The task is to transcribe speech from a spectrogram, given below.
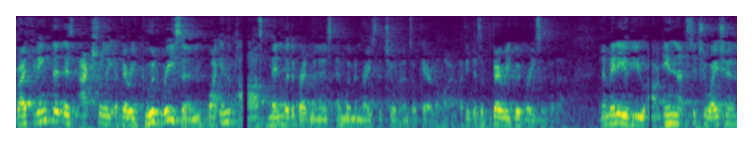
but I think that there's actually a very good reason why in the past men were the breadwinners and women raised the children and took care of the home. I think there's a very good reason for that. Now, many of you are in that situation,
